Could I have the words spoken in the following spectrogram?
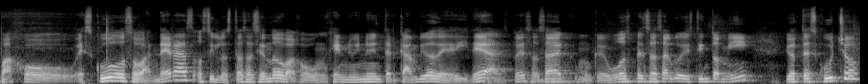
bajo escudos o banderas, o si lo estás haciendo bajo un genuino intercambio de ideas, pues, o sea, como que vos pensás algo distinto a mí, yo te escucho,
